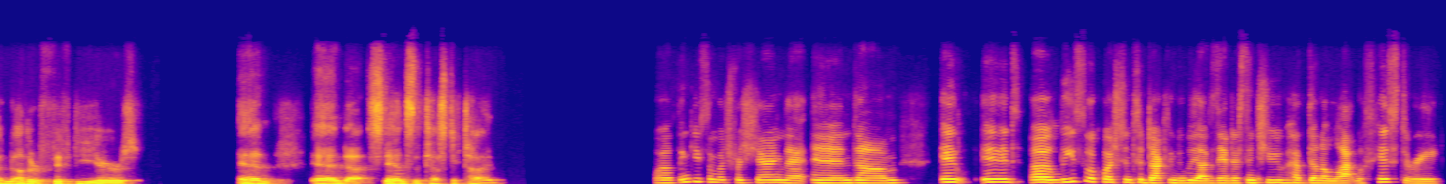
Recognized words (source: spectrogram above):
another 50 years and and uh, stands the test of time. Well, thank you so much for sharing that. And um, it it uh, leads to a question to Dr. Newby Alexander, since you have done a lot with history,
